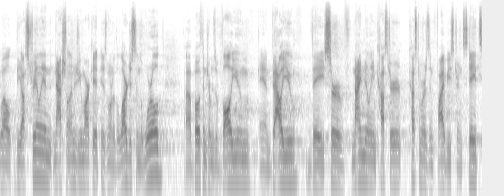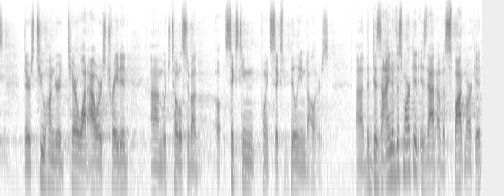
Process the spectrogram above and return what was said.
Well, the Australian national energy market is one of the largest in the world, uh, both in terms of volume and value. They serve 9 million customers in five eastern states. There's 200 terawatt hours traded, um, which totals to about $16.6 billion. Uh, the design of this market is that of a spot market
